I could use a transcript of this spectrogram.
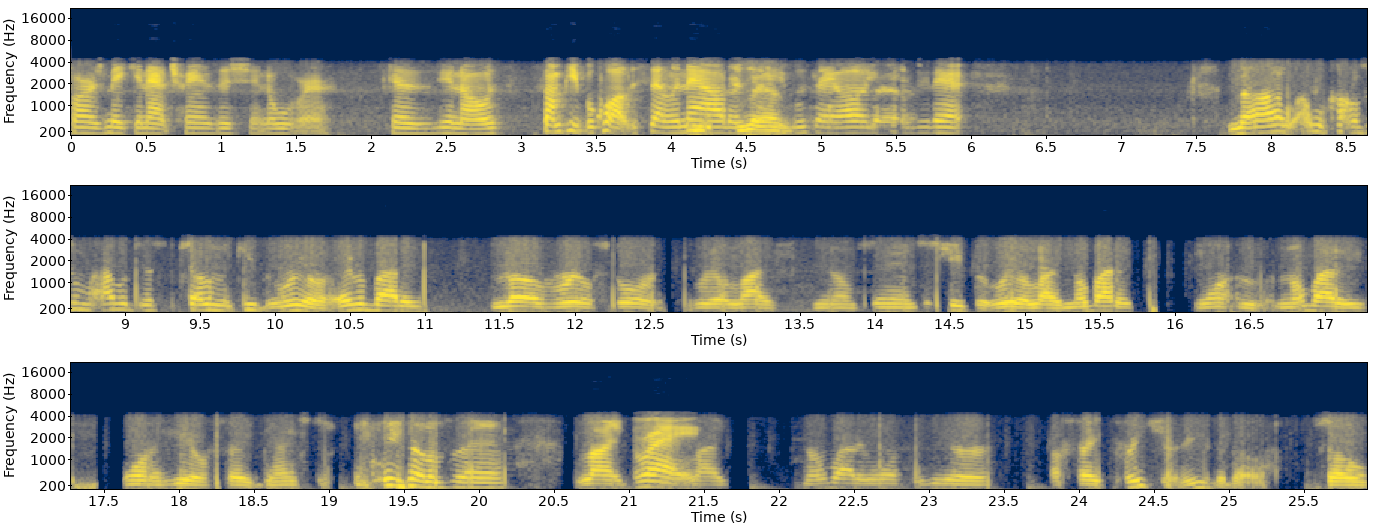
far as making that transition over? Because you know, some people call it selling out, or some people say, oh, you can't do that. No, I, I would call them. I would just tell them to keep it real. Everybody love real stories, real life. You know what I'm saying? Just keep it real. Like nobody want nobody want to hear a fake gangster. you know what I'm saying? Like right. like nobody wants to hear a fake preacher either though. So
